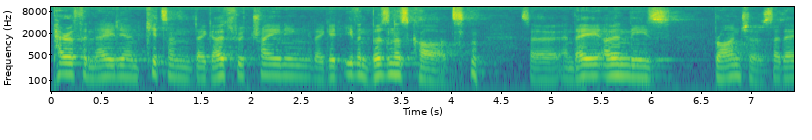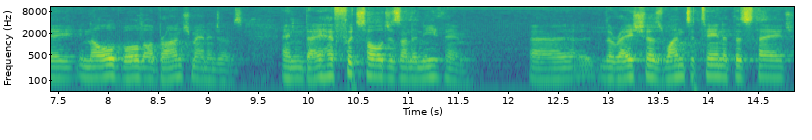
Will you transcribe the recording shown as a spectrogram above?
paraphernalia and kits and they go through training, they get even business cards. so, and they own these branches. So they, in the old world, are branch managers. And they have foot soldiers underneath them. Uh, the ratio is 1 to 10 at this stage.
